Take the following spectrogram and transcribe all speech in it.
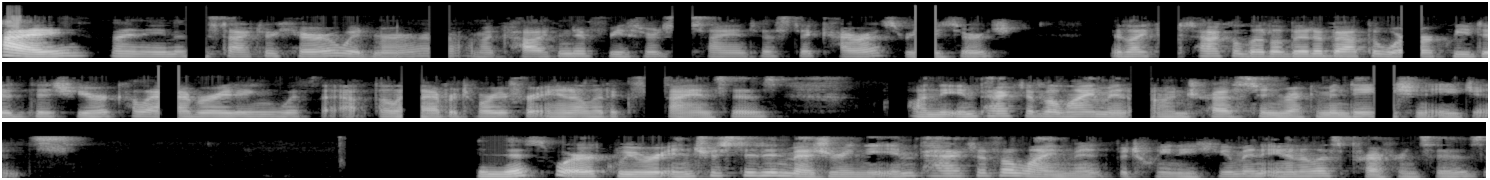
Hi, my name is Dr. Kara Widmer. I'm a cognitive research scientist at Kairos Research. I'd like to talk a little bit about the work we did this year collaborating with the, Laboratory for Analytic Sciences on the impact of alignment on trust and recommendation agents. In this work, we were interested in measuring the impact of alignment between a human analyst's preferences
